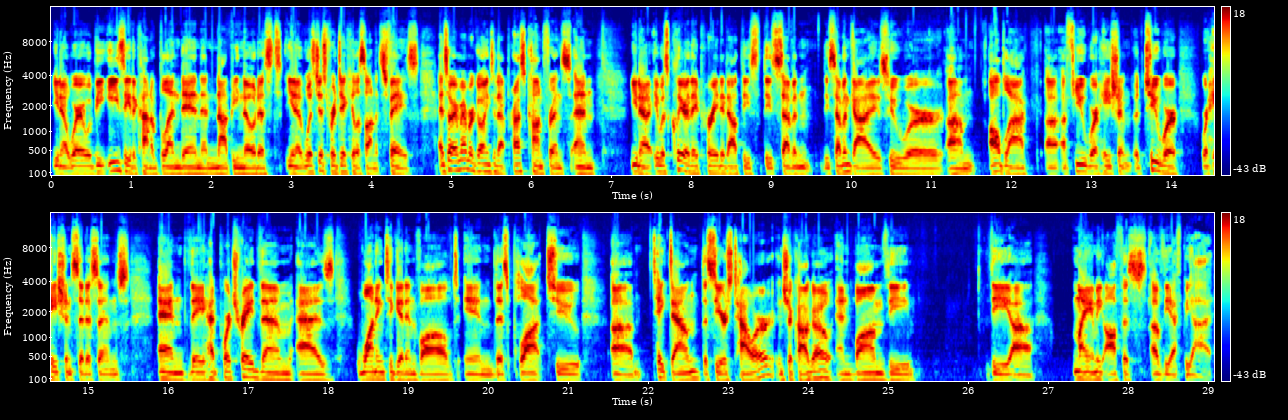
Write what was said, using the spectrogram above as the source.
you know where it would be easy to kind of blend in and not be noticed you know it was just ridiculous on its face and so I remember going to that press conference and you know, it was clear they paraded out these these seven these seven guys who were um, all black. Uh, a few were Haitian, uh, two were were Haitian citizens, and they had portrayed them as wanting to get involved in this plot to um, take down the Sears Tower in Chicago and bomb the the uh, Miami office of the FBI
